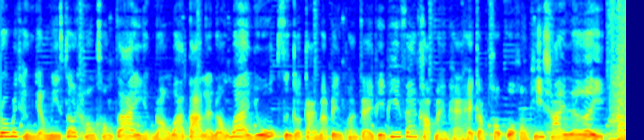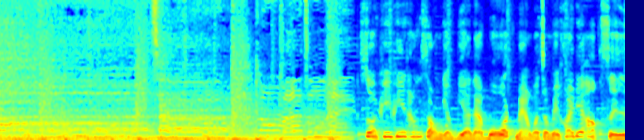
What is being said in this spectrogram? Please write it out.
รวมไปถึงยังมีโซ่ทองของใจอย่างน้องวาตะและน้องวายุ ซึ่งก็กลายมาเป็นขวัญใจพี่ๆแฟนคลับไม่แพ้ให้กับครอบครัวของพี่ชายเลย ส่วนพี่ๆทั้งสองอย่างเบียร์และโบ๊ทแม้ว่าจะไม่ค่อยได้ออกสื่อ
